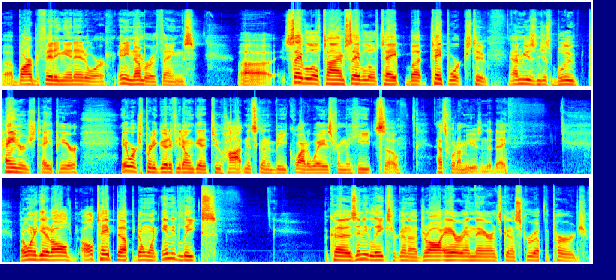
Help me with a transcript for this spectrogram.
uh, barbed fitting in it, or any number of things. Uh, save a little time, save a little tape, but tape works too. I'm using just blue painter's tape here. It works pretty good if you don't get it too hot, and it's going to be quite a ways from the heat, so that's what I'm using today. But I want to get it all, all taped up. Don't want any leaks because any leaks are going to draw air in there and it's going to screw up the purge.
